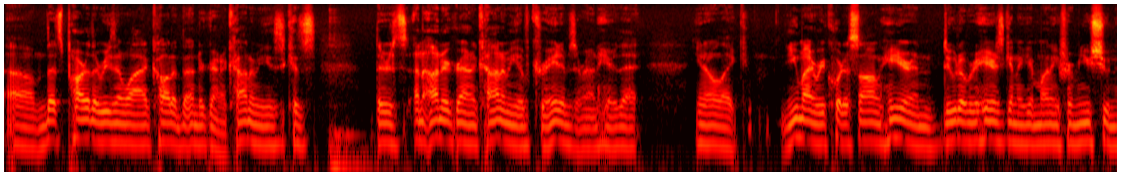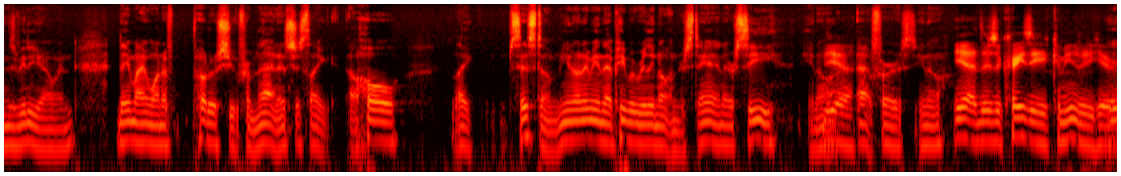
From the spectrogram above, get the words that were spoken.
um, that's part of the reason why I called it the underground economy is because there's an underground economy of creatives around here that, you know, like you might record a song here and dude over here is gonna get money from you shooting his video and they might want a photo shoot from that. It's just like a whole like system, you know what I mean, that people really don't understand or see, you know, Yeah. at first, you know. Yeah, there's a crazy community here of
